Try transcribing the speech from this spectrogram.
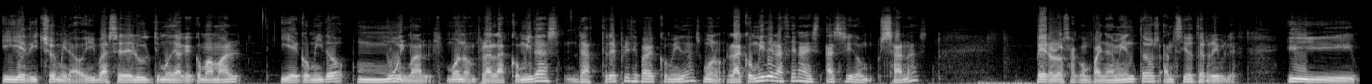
y he dicho, mira, hoy va a ser el último día que coma mal y he comido muy mal. Bueno, en plan, las comidas, las tres principales comidas, bueno, la comida y la cena han sido sanas, pero los acompañamientos han sido terribles. Y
